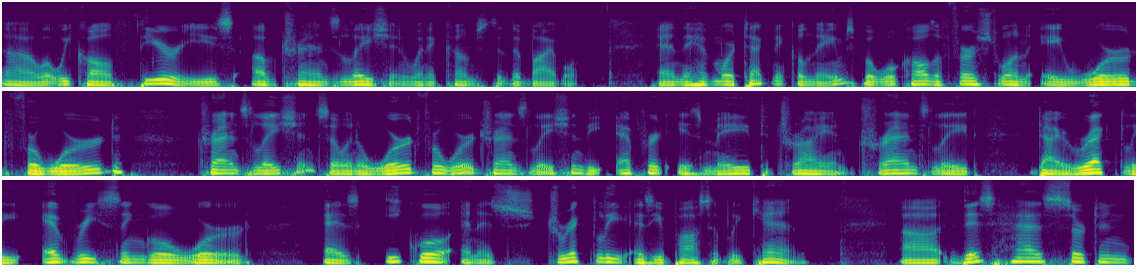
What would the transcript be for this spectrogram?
uh, what we call theories of translation when it comes to the Bible. And they have more technical names, but we'll call the first one a word for word translation. So, in a word for word translation, the effort is made to try and translate directly every single word as equal and as strictly as you possibly can. Uh, this has certain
